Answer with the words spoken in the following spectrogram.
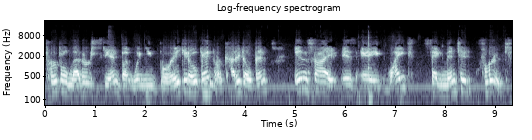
purple leather skin, but when you break it open or cut it open, inside is a white segmented fruit.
